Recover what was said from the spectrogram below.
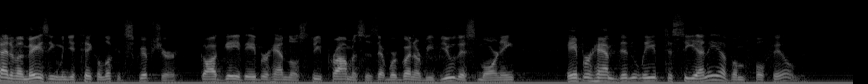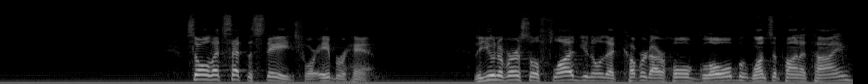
Kind of amazing when you take a look at Scripture. God gave Abraham those three promises that we're going to review this morning. Abraham didn't leave to see any of them fulfilled. So let's set the stage for Abraham. The universal flood, you know, that covered our whole globe once upon a time,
